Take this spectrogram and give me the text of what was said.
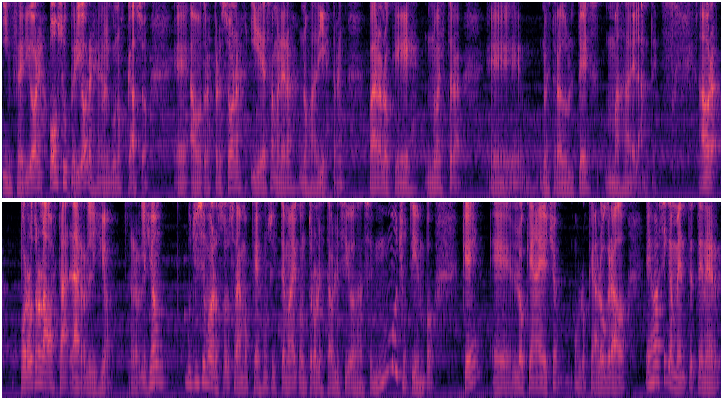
inferiores o superiores en algunos casos eh, a otras personas y de esa manera nos adiestran para lo que es nuestra, eh, nuestra adultez más adelante. Ahora, por otro lado está la religión. La religión Muchísimos de nosotros sabemos que es un sistema de control establecido desde hace mucho tiempo que eh, lo que ha hecho o lo que ha logrado es básicamente tener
